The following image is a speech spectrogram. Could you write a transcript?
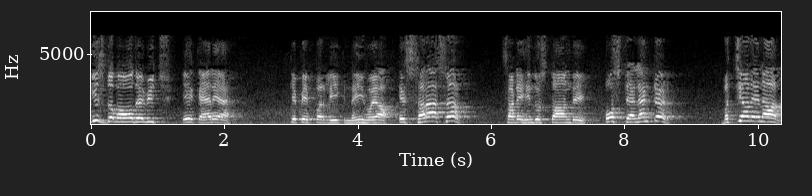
ਕਿਸ ਦਬਾਅ ਦੇ ਵਿੱਚ ਇਹ ਕਹਿ ਰਿਹਾ ਹੈ ਕਿ ਪੇਪਰ ਲੀਕ ਨਹੀਂ ਹੋਇਆ? ਇਹ ਸਰਾਸਰ ਸਾਡੇ ਹਿੰਦੁਸਤਾਨ ਦੇ ਉਸ ਟੈਲੈਂਟਡ ਬੱਚਿਆਂ ਦੇ ਨਾਲ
